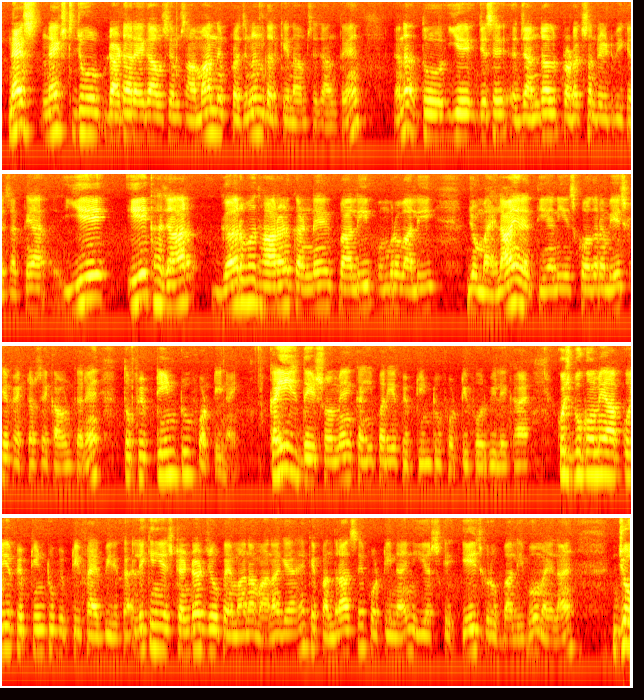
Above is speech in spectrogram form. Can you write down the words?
नेक्स्ट नेक्स्ट जो डाटा रहेगा, उसे हम सामान्य प्रजनन दर के नाम से जानते हैं, है ना? तो ये जैसे जनरल प्रोडक्शन रेट भी कह सकते हैं। ये एक हज़ार गर्भ धारण करने वाली, उम्र वाली जो महिलाएँ रहती हैं, यानी इसको अगर हम एज के फैक्टर से काउंट करें तो 15 टू 49 कई देशों में कहीं पर ये 15 टू 44 भी लिखा है। कुछ बुकों में आपको ये 15 टू 55 भी लिखा है लेकिन ये स्टैंडर्ड जो पैमाना माना गया है कि 15 से 49 ईयर्स के एज ग्रुप वाली वो महिलाएँ जो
